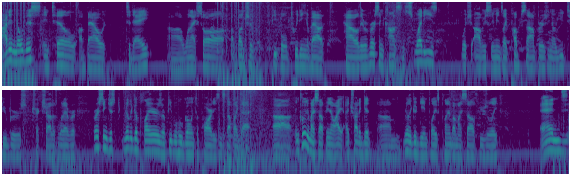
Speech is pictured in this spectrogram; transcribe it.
I didn't know this until about today uh, when I saw a bunch of people tweeting about how they were versing constant sweaties which obviously means like pub stompers, you know, YouTubers, trick shotters, whatever, versing just really good players or people who go into parties and stuff like that. Uh, including myself, you know, I, I try to get um, really good gameplays playing by myself usually. And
